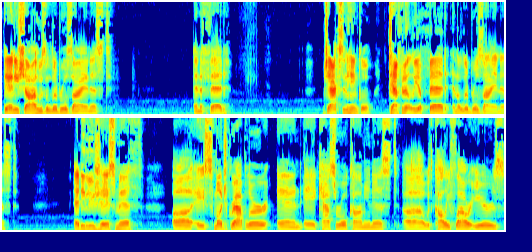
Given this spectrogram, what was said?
Danny Shaw, who's a liberal Zionist and a Fed, Jackson Hinkle, definitely a Fed and a liberal Zionist. Eddie Liger Smith, uh, a smudge grappler and a casserole communist uh, with cauliflower ears.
